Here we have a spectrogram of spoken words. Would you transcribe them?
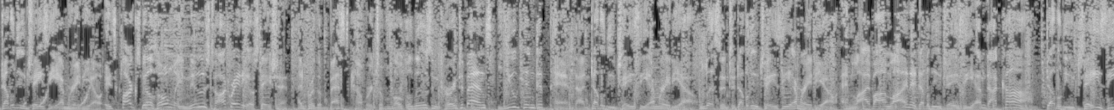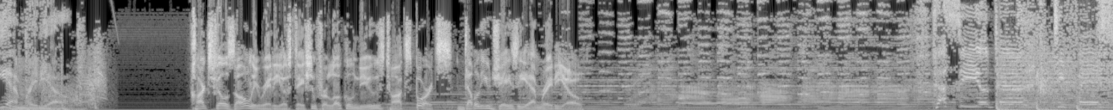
WJZM Radio is Clarksville's only news talk radio station. And for the best coverage of local news and current events, you can depend on WJZM Radio. Listen to WJZM Radio and live online at WJZM.com. WJZM Radio. Clarksville's only radio station for local news, talk, sports. WJZM Radio. I see your dirty face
